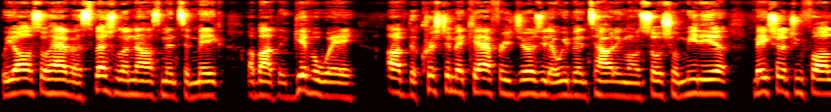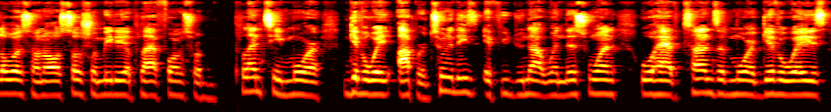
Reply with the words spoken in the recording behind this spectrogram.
we also have a special announcement to make about the giveaway of the Christian McCaffrey jersey that we've been touting on social media. Make sure that you follow us on all social media platforms for plenty more giveaway opportunities. If you do not win this one, we'll have tons of more giveaways.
